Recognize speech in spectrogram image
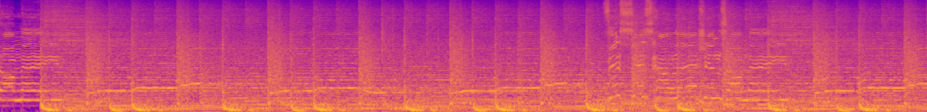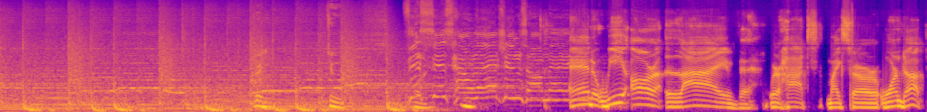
legends are made. This is how legends are made. Three, two. This is how legends are made. And we are live. We're hot. Mics are warmed up.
